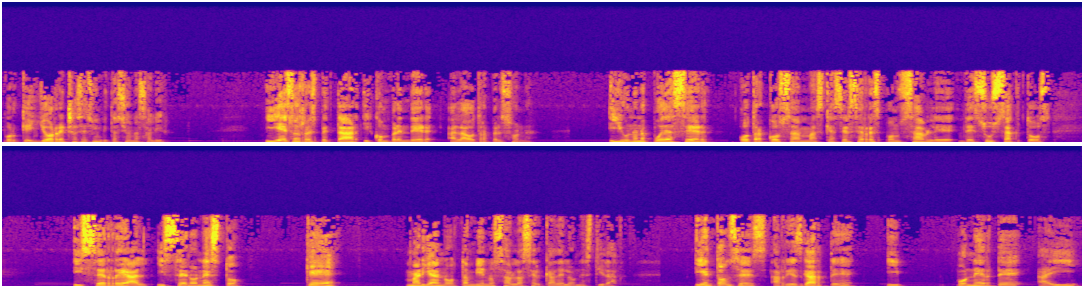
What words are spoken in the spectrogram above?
porque yo rechacé su invitación a salir. Y eso es respetar y comprender a la otra persona. Y uno no puede hacer otra cosa más que hacerse responsable de sus actos y ser real y ser honesto, que Mariano también nos habla acerca de la honestidad. Y entonces arriesgarte y ponerte ahí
